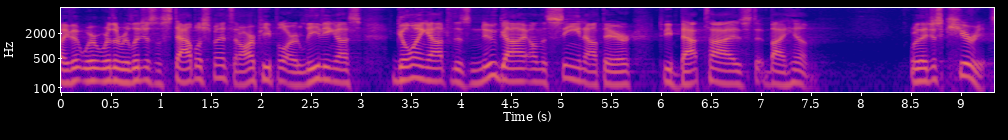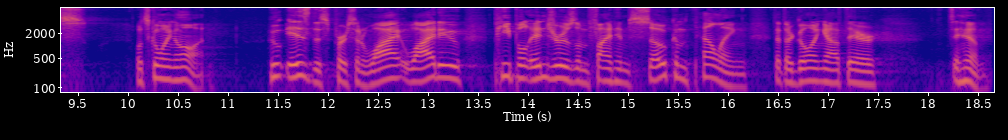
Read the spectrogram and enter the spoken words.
Like we're, we're the religious establishment, and our people are leaving us, going out to this new guy on the scene out there to be baptized by him. Were they just curious? What's going on? Who is this person? Why, why do people in Jerusalem find him so compelling that they're going out there to him?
